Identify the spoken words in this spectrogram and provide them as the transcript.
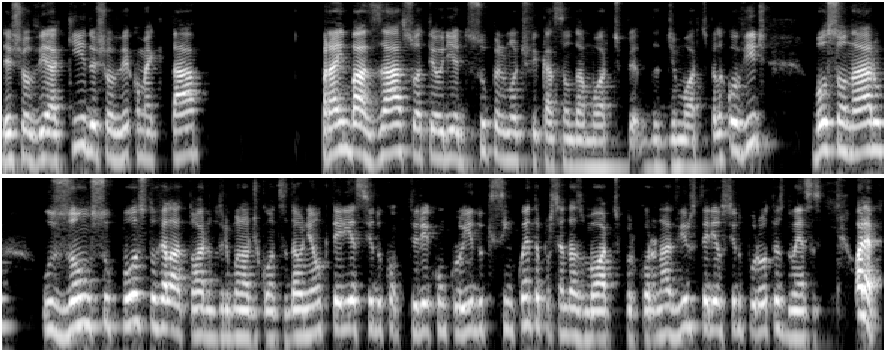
deixa eu ver aqui, deixa eu ver como é que está para embasar sua teoria de supernotificação da morte, de mortes pela Covid, Bolsonaro usou um suposto relatório do Tribunal de Contas da União que teria sido teria concluído que 50% das mortes por coronavírus teriam sido por outras doenças. Olha,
